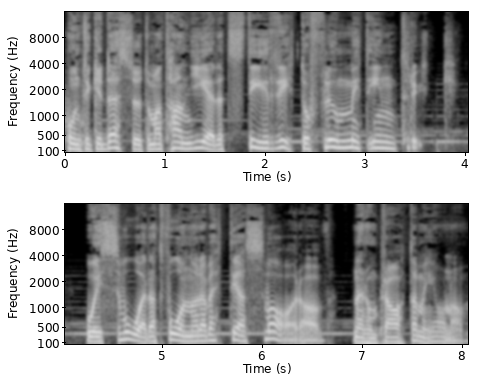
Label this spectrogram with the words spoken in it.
Hon tycker dessutom att han ger ett stirrigt och flummigt intryck och är svår att få några vettiga svar av när hon pratar med honom.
